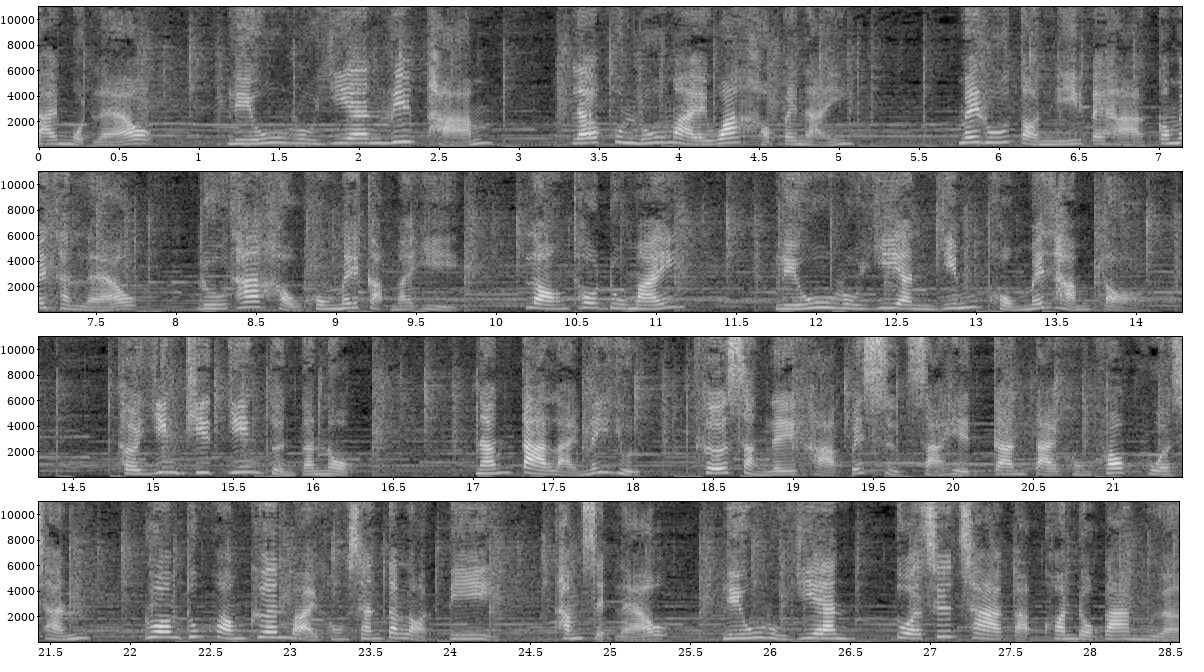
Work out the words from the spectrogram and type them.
ตายหมดแล้วหลิวรูเยียนรีบถาม แล้วคุณรู้ไหมว่าเขาไปไหน ไม่รู้ตอนนี้ไปหาก็ไม่ทันแล้ว รู้ถ้าเขาคงไม่กลับมาอีก ลองโทรดูไหมลิวรูเยียนยิ้มขมไม่ถามต่อ เธอยิ่งคิดยิ่งตื่นตระหนก น้ำตาไหลไม่หยุด เธอสั่งเลขาไปสืบสาเหตุการตายของครอบครัวฉัน รวมทุกความเคลื่อนไหวของฉันตลอดปีทำเสร็จแล้วลิวรูเยียน ตัวชื่อชากับคอนโดกลางเมือง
